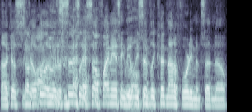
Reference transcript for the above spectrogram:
Because So. Coppola, who was essentially self-financing the We movie, simply could not afford him and said no.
